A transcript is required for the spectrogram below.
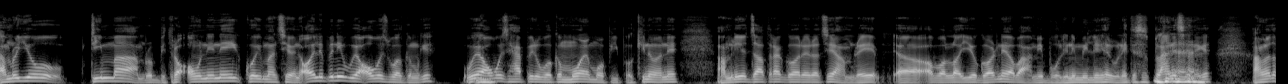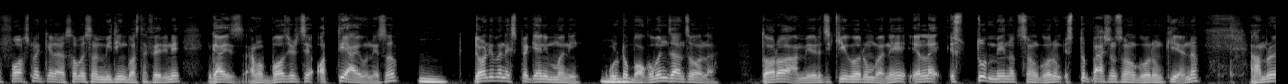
हाम्रो यो टिममा हाम्रो भित्र आउने नै कोही मान्छे होइन। अहिले पनि वी आर अलवेज वेलकम के? We always happy to welcome more and more people किनभने हामीले यो जात्रा गरेर चाहिँ हामीले अ, अब ल यो गर्ने अब हामी भोलि नै मिलिनियर हुने त्यस्तो प्लानै छैन क्या। हाम्रो त फर्स्टमा केटाहरू सबैसँग मिटिङ बस्दाखेरि नै गाइज हाम्रो बजेट चाहिँ अति आयो हुनेछ। Don't even expect any money उल्टो भएको पनि जान्छ होला। तर हामीहरू चाहिँ के गरौँ भने यसलाई यस्तो मेहनतसँग गरौँ यस्तो प्यासनसँग गरौँ कि होइन हाम्रो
